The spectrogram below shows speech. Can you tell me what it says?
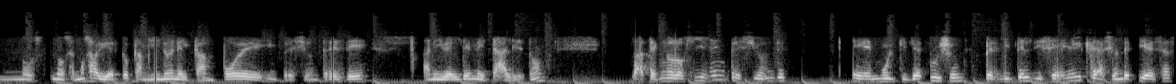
nos, nos, hemos abierto camino en el campo de impresión 3D a nivel de metales, ¿no? La tecnología de impresión de eh, Multijet Fusion permite el diseño y creación de piezas,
